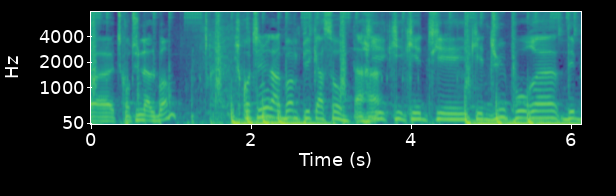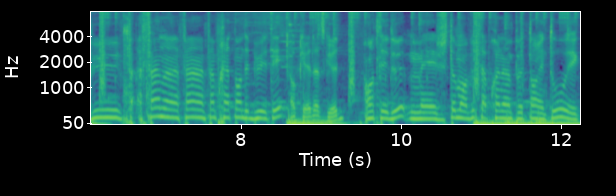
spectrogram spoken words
euh, tu continues l'album? Je continue l'album Picasso Uh-huh. qui, qui, qui, est, qui, est, qui est dû pour euh, début fin, fin, fin, printemps, début été, Ok, that's good. entre les deux. Mais justement, vu que ça prenait un peu de temps et tout, et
